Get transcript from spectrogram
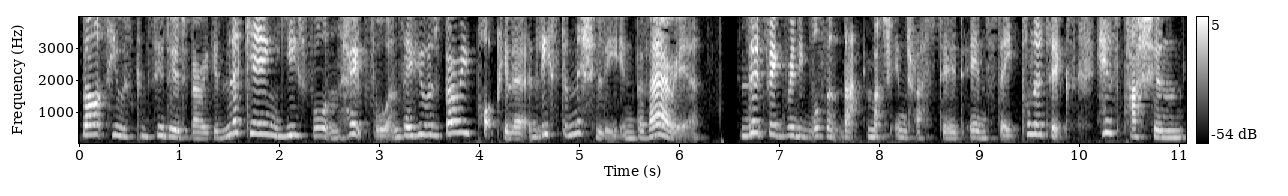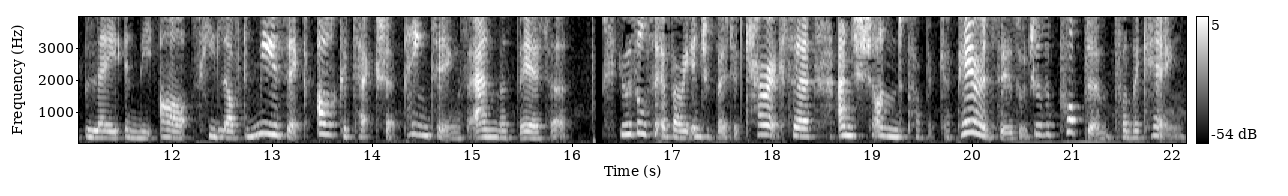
But he was considered very good looking, youthful, and hopeful, and so he was very popular, at least initially, in Bavaria. Ludwig really wasn't that much interested in state politics. His passion lay in the arts. He loved music, architecture, paintings, and the theatre. He was also a very introverted character and shunned public appearances, which was a problem for the king.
